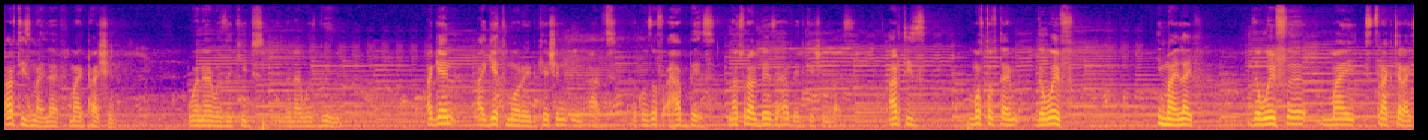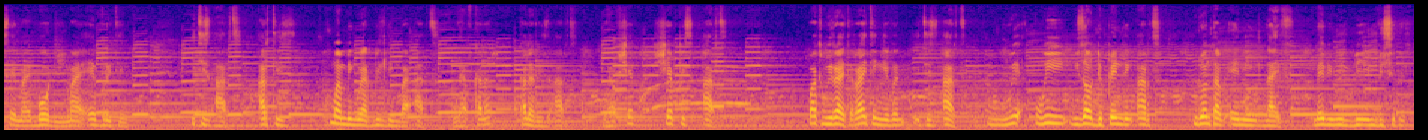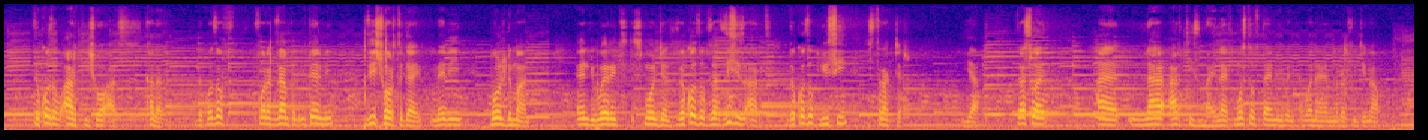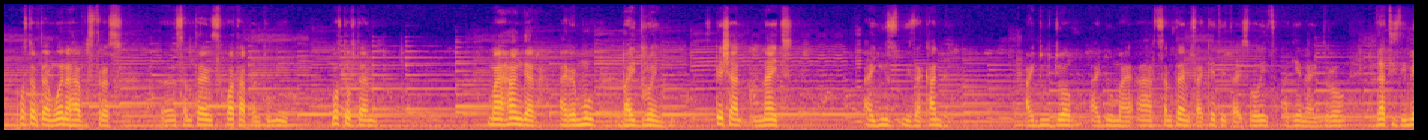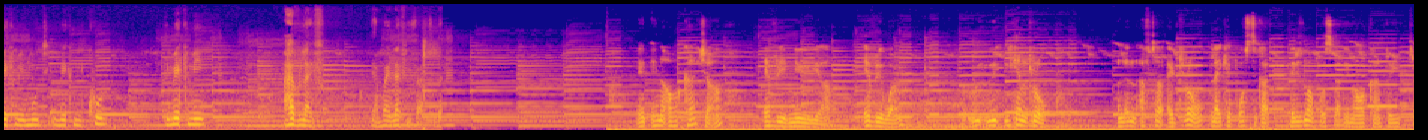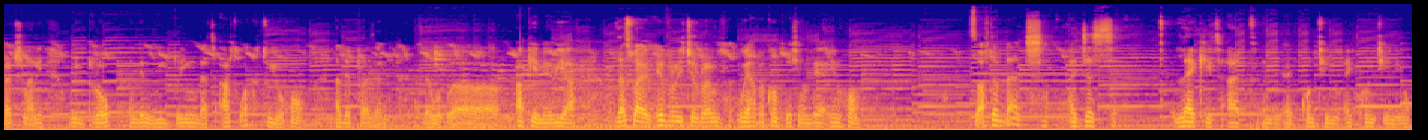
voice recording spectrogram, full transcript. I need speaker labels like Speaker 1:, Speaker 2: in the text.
Speaker 1: art is my life, my passion. When I was a kid, when I was doing. Again, I get more education in art because of I have base, natural base. I have education base. Art is most of time the wave in my life, the wave uh, my structure. I say my body, my everything. It is art. Art is human being. We are building by art. We have color. Color is art. We have shape. Shape is art what we write, writing even, it is art. We, we without depending art, we don't have any life. Maybe we'll be invisible. Because of art, you show us color. Because of, for example, you tell me, this short guy, maybe bold man, and where it's small jeans. Because of that, this is art. Because of, you see, structure. Yeah. That's why I, art is my life. Most of time, even when I am refugee now, most of time when I have stress, uh, sometimes what happened to me most of time my hunger i remove by drawing. Special night i use with a candle. I do job i do my art. Sometimes i get it i throw it. Again i draw. That is it make me mood it make me cool. It make me have life. Yeah my life is after that.
Speaker 2: In, in our culture every new year everyone we, we, can draw. And then after I draw like a postcard there is no postcard in our country. Traditionally we'll draw and then we'll bring that artwork to your home at the present the uh, happy new year that's why every children we have a competition there in home. So after that I just like it art and I continue I continue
